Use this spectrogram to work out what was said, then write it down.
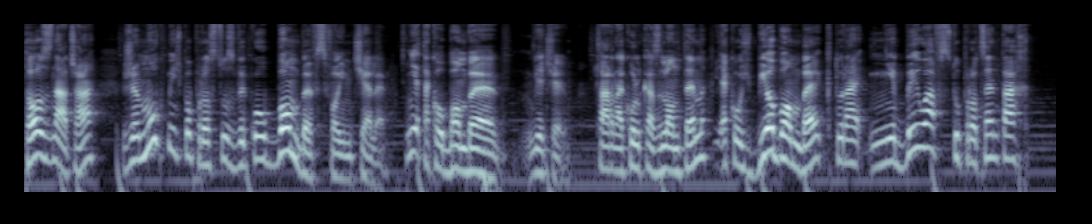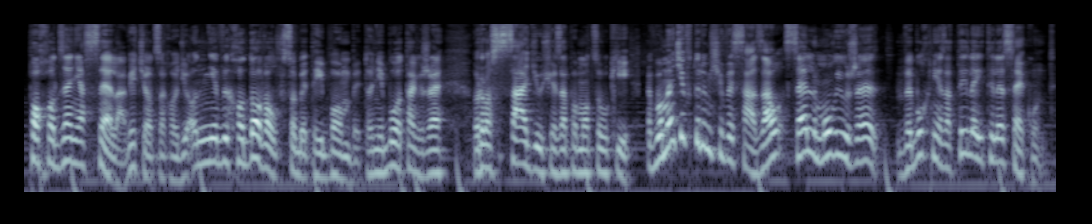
To oznacza, że mógł mieć po prostu zwykłą bombę w swoim ciele. Nie taką bombę, wiecie, czarna kulka z lądem, jakąś biobombę, która nie była w 100% pochodzenia Sela. Wiecie o co chodzi? On nie wyhodował w sobie tej bomby. To nie było tak, że rozsadził się za pomocą ki. W momencie, w którym się wysadzał, Sel mówił, że wybuchnie za tyle i tyle sekund.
